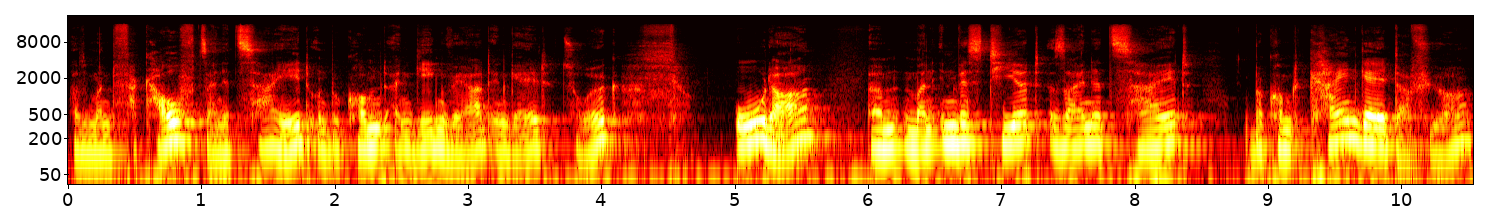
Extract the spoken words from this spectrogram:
Also man verkauft seine Zeit und bekommt einen Gegenwert in Geld zurück. Oder ähm, man investiert seine Zeit, bekommt kein Geld dafür,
